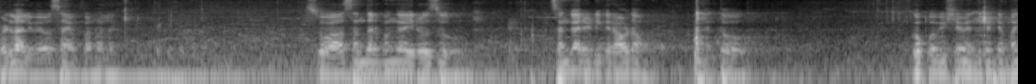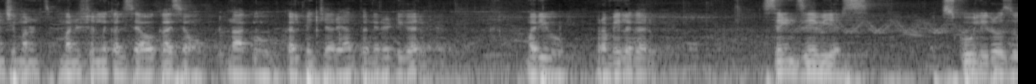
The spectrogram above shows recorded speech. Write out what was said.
వెళ్ళాలి వ్యవసాయం పనులకి. సో ఆ సందర్భంగా ఈరోజు సంగారెడ్డికి రావడం ఎంతో గొప్ప విషయం. ఎందుకంటే మంచి మన మనుషుల్ని కలిసే అవకాశం నాకు కల్పించారు యాంతోని రెడ్డి గారు మరియు ప్రమీల గారు. సెయింట్ జేవియర్స్ స్కూల్ ఈరోజు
